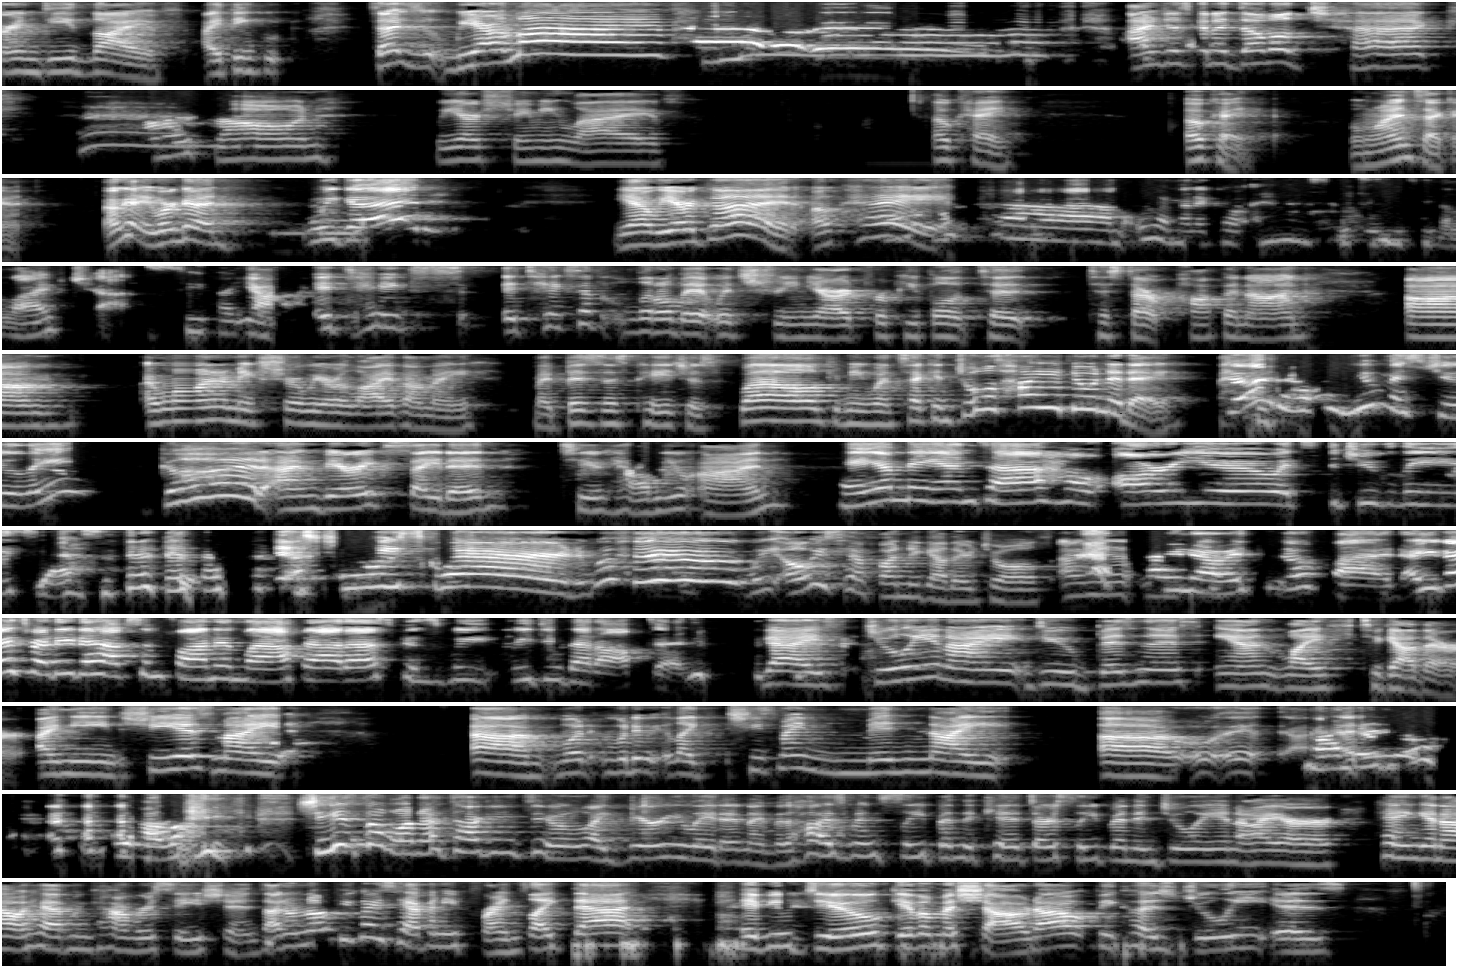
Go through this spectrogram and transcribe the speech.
indeed live. I think says we are live. I'm just gonna double check on my phone. We are streaming live. Okay. Okay. One second. Okay, we're good. We good? Yeah, we are good. Okay. Um, oh, I'm gonna go. I'm gonna see the live chat. See if I. Can. Yeah, it takes it takes a little bit with Streamyard for people to to start popping on. Um, I want to make sure we are live on my my business page as well. Give me one second, Jules. How are you doing today? Good. How are you, Miss Julie? Good. I'm very excited to have you on. Hey Amanda, how are you? It's the Julies. Yes. it's Julie squared. Woohoo! We always have fun together, Jules. I, mean, I know it's so fun. Are you guys ready to have some fun and laugh at us? Because we we do that often. Guys, Julie and I do business and life together. I mean, she is my um what what do we like she's my midnight uh I don't know yeah, like she's the one I'm talking to like very late at night. But the husband's sleeping, the kids are sleeping, and Julie and I are hanging out having conversations. I don't know if you guys have any friends like that. If you do, give them a shout out because Julie is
